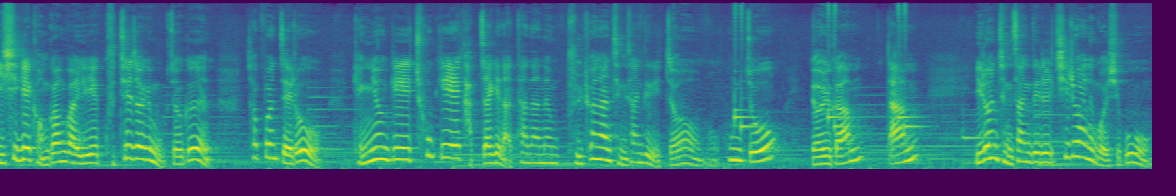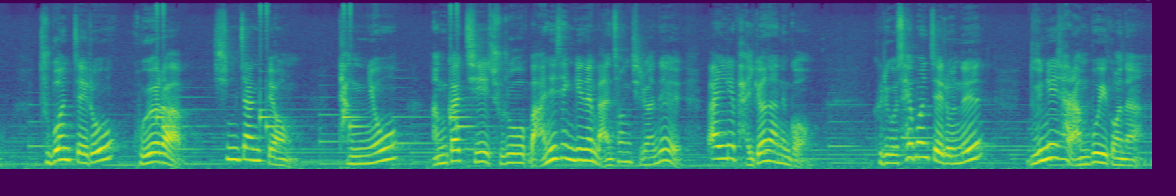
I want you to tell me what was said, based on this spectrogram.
이 시기의 건강관리의 구체적인 목적은 첫 번째로 갱년기 초기에 갑자기 나타나는 불편한 증상들 있죠. 뭐 홍조, 열감, 땀 이런 증상들을 치료하는 것이고 두 번째로 고혈압, 심장병, 당뇨, 암같이 주로 많이 생기는 만성 질환을 빨리 발견하는 것. 그리고 세 번째로는 눈이 잘 안 보이거나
